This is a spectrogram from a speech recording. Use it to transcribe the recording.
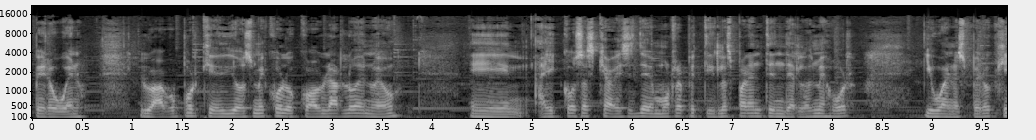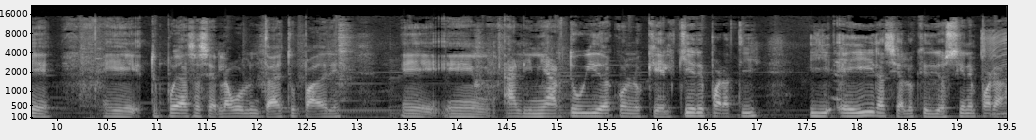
pero bueno, lo hago porque Dios me colocó a hablarlo de nuevo. Eh, hay cosas que a veces debemos repetirlas para entenderlas mejor. Y bueno, espero que eh, tú puedas hacer la voluntad de tu Padre, alinear tu vida con lo que Él quiere para ti y, e ir hacia lo que Dios tiene para,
